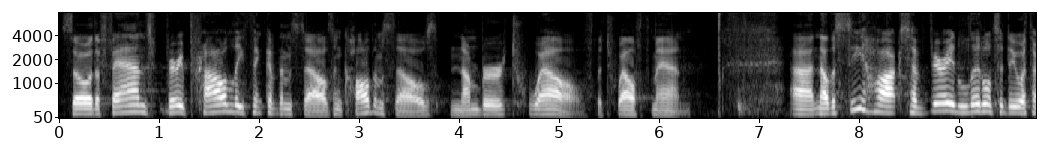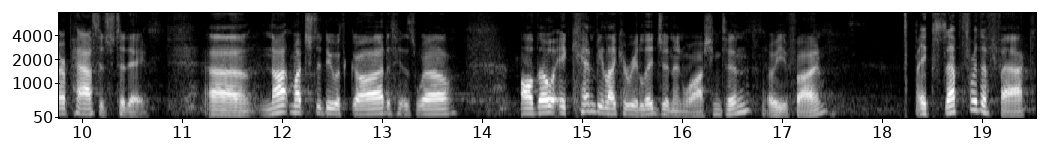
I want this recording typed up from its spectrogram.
So the fans very proudly think of themselves and call themselves number 12, the 12th man. Uh, now, the Seahawks have very little to do with our passage today. Uh, not much to do with God as well, although it can be like a religion in Washington, oh, you find, except for the fact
